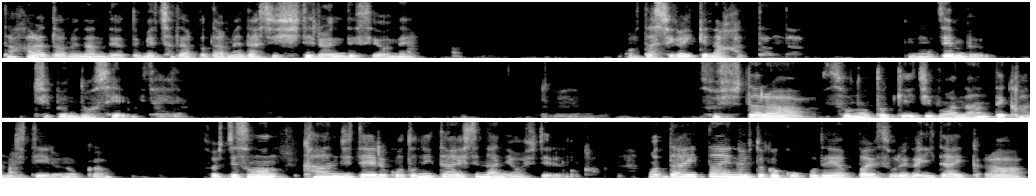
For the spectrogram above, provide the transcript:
だからダメなんだよってめっちゃやっぱダメ出ししてるんですよね私がいけなかったんだもう全部自分のせいみたいなそしたらその時自分は何て感じているのかそしてその感じていることに対して何をしているのかまあ、大体の人がここでやっぱりそれが痛いから、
